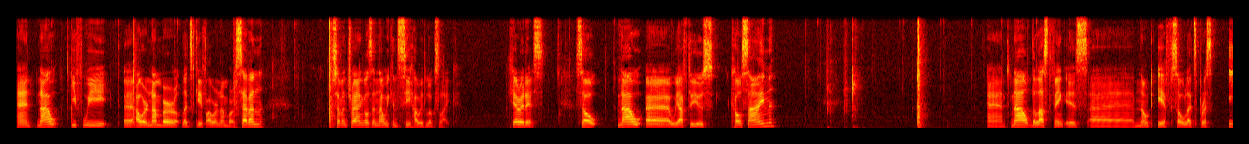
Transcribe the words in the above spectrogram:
And now if we, uh, our number, let's give our number 7, 7 triangles and now we can see how it looks like. Here it is. So now uh, we have to use cosine And now the last thing is uh, note if. So let's press e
